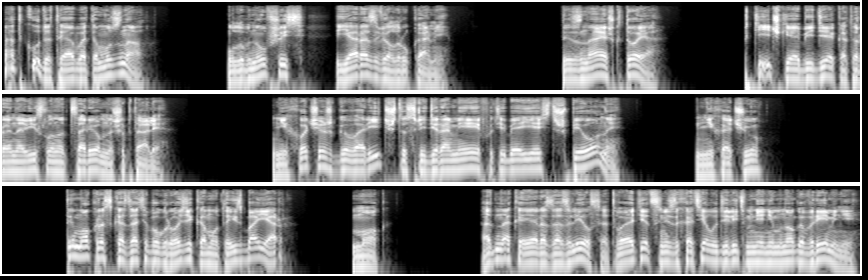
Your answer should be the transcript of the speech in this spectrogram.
«Откуда ты об этом узнал?» Улыбнувшись, я развел руками. Ты знаешь, кто я?» Птички о беде, которая нависла над царем, нашептали. «Не хочешь говорить, что среди ромеев у тебя есть шпионы?» «Не хочу». «Ты мог рассказать об угрозе кому-то из бояр?» «Мог. Однако я разозлился, твой отец не захотел уделить мне немного времени,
